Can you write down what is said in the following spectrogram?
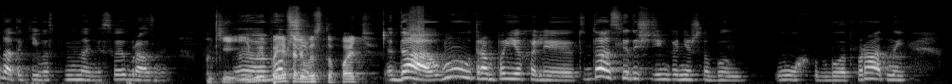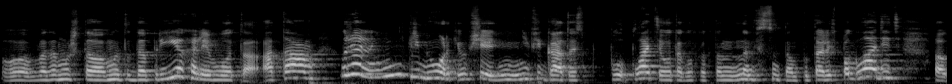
да, такие воспоминания своеобразные. Окей, и Э, вы поехали выступать. Да, мы утром поехали туда, следующий день, конечно, был, ох, он был отвратный, потому что мы туда приехали, вот, а а там, ну реально, не гримерки, вообще нифига, то есть пл- платье вот так вот как-то на весу там пытались погладить, э,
